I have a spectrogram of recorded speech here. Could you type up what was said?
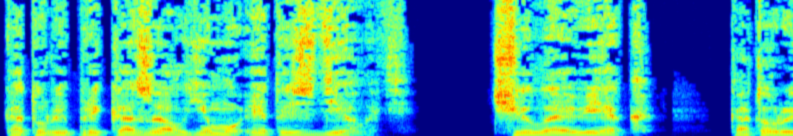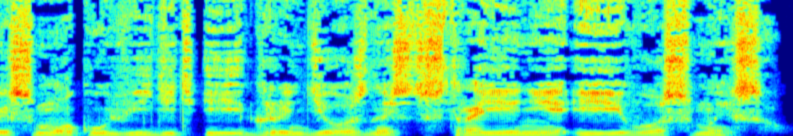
который приказал ему это сделать. Человек, который смог увидеть и грандиозность строения, и его смысл.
